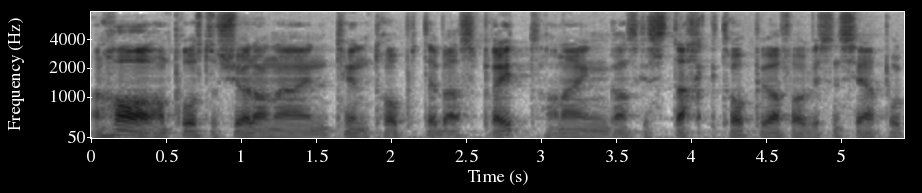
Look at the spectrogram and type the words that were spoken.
Han, har, han påstår sjøl han er en tynn tropp, det er bare sprøyt. Han er en ganske sterk tropp, i hvert fall hvis en ser på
